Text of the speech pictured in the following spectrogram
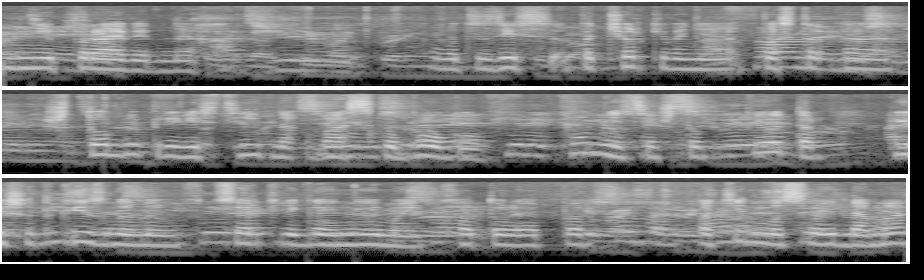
неправедных». Вот здесь подчеркивание, э, чтобы привести вас к Богу. Помните, что Петр пишет к изгнанным в церкви гонимой, которая покинула свои дома,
